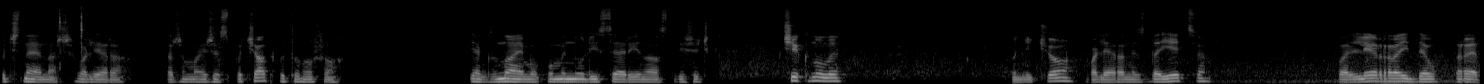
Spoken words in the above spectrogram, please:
Почне наш Валера. Каже, майже спочатку, тому що, як знаємо, по минулій серії нас трішечки чикнули. Ну нічого, Валера не здається. Валера йде вперед.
